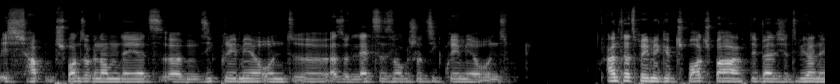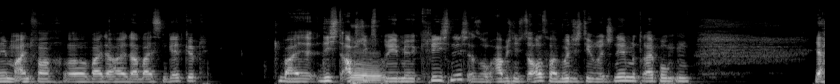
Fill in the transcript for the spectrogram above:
ich habe einen Sponsor genommen, der jetzt ähm, Siegprämie und, äh, also letzte Saison schon Siegprämie und Antrittsprämie gibt, Sportspar, den werde ich jetzt wieder nehmen, einfach äh, weil der halt am meisten Geld gibt. Weil nicht Abstiegsprämie mhm. kriege ich nicht, also habe ich nicht zur Auswahl, würde ich theoretisch nehmen mit drei Punkten. Ja,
